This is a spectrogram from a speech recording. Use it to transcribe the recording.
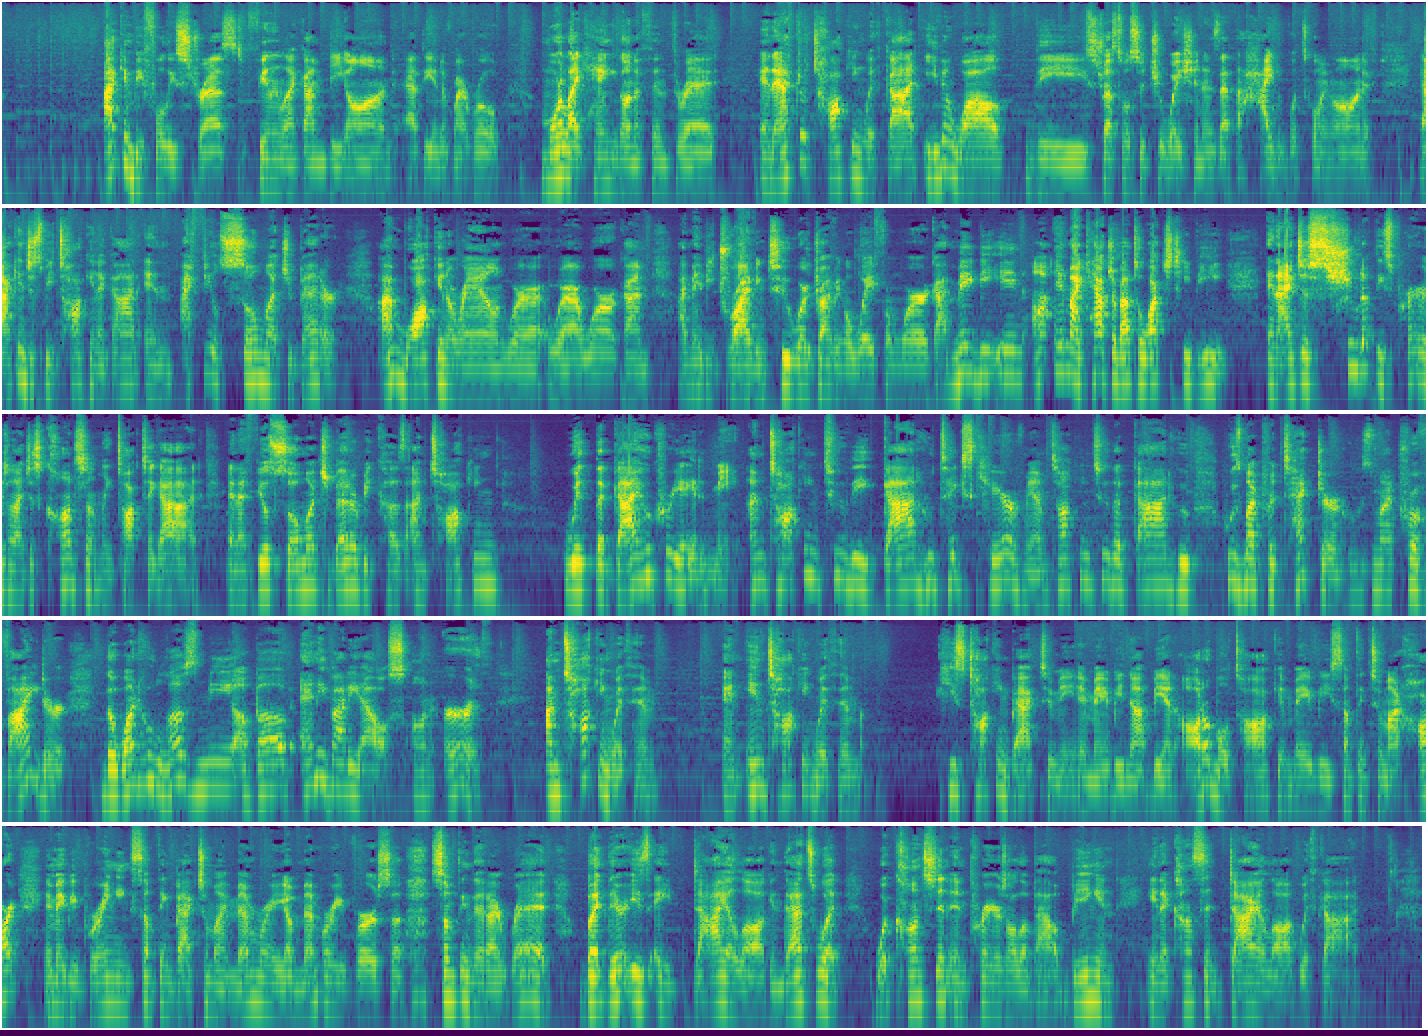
I can be fully stressed, feeling like I'm beyond at the end of my rope, more like hanging on a thin thread and after talking with God, even while the stressful situation is at the height of what's going on, if I can just be talking to God and I feel so much better. I'm walking around where where I work. I'm I may be driving to work, driving away from work. I may be in uh, in my couch about to watch TV and I just shoot up these prayers and I just constantly talk to God. And I feel so much better because I'm talking with the guy who created me. I'm talking to the God who takes care of me. I'm talking to the God who who's my protector, who's my provider, the one who loves me above anybody else on earth. I'm talking with him. And in talking with him, he's talking back to me. It may be not be an audible talk. It may be something to my heart. It may be bringing something back to my memory, a memory verse, something that I read. But there is a dialogue, and that's what what constant in prayer is all about. Being in in a constant dialogue with God.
